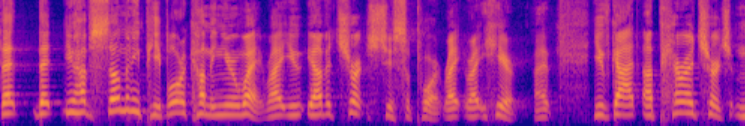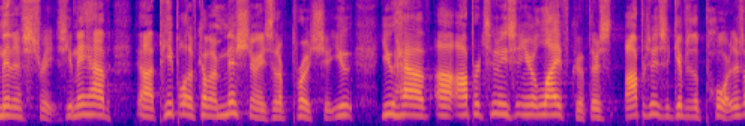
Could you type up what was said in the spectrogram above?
that, that you have so many people are coming your way, right? You, you have a church to support, right? Right here, right? You've got a parachurch ministries. You may have uh, people that have come, missionaries that approach you. You, you have uh, opportunities in your life group. There's opportunities to give to the poor. There's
